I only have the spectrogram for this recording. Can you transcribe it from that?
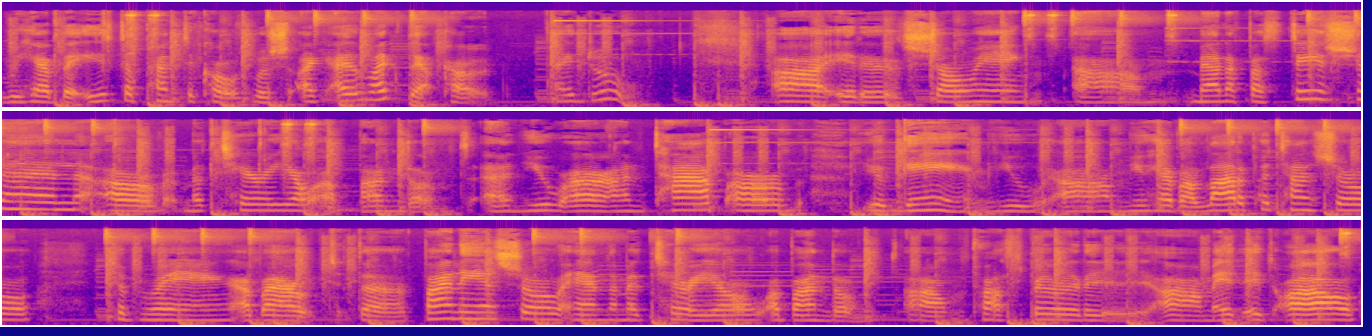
we have the Ace of Pentacles which I, I like that card. I do uh, it is showing um, manifestation of material abundance, and you are on top of your game. You um, you have a lot of potential to bring about the financial and the material abundance, um, prosperity. Um, it, it's all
